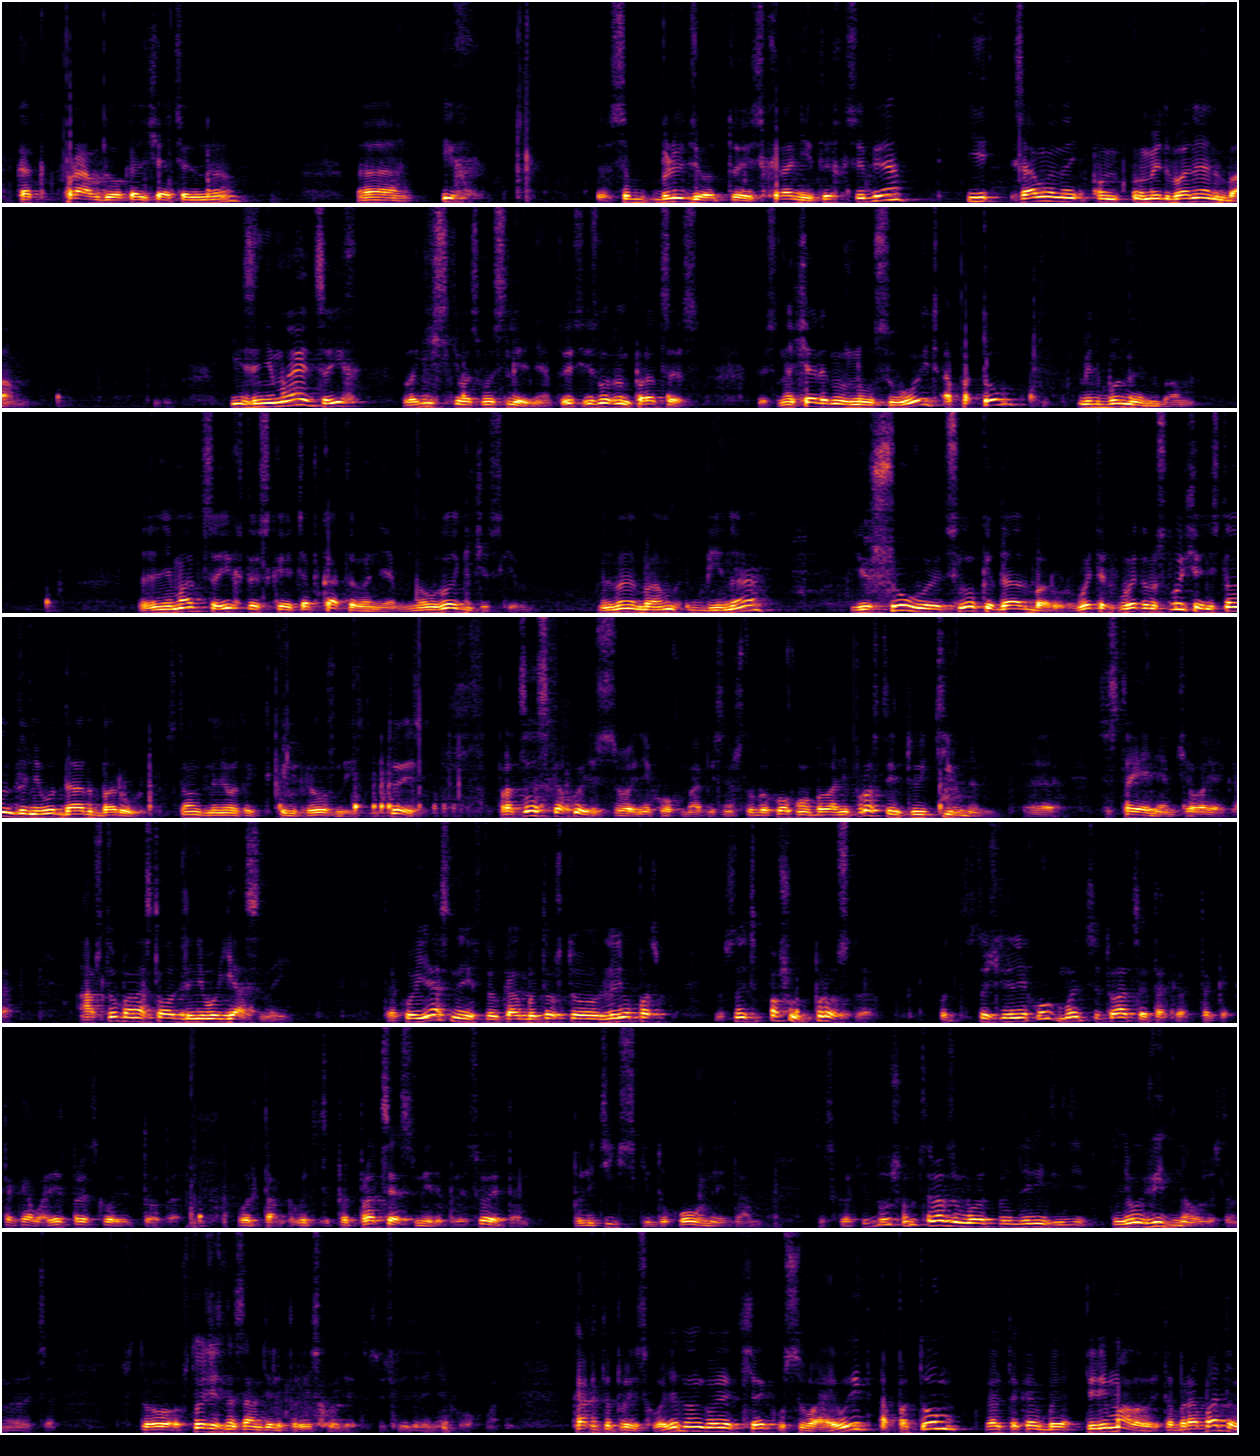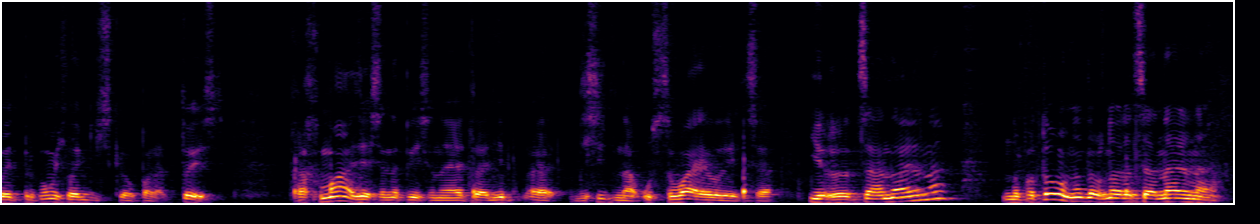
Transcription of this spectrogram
как правду окончательную, э, их соблюдет, то есть хранит их в себе, и самое умидбаненбам. И занимается их логическим осмыслением. То есть изложен процесс. То есть вначале нужно усвоить, а потом мидбоненбам. Заниматься их, так сказать, обкатыванием, но логическим. Мидбоненбам бина слог и дат барур. В, этих, в этом случае они станут для него дат барур, станут для него такой непреложной истиной. То есть процесс какой существования хохма описан, чтобы хохма была не просто интуитивным э, состоянием человека, а чтобы она стала для него ясной. Такой ясной, что как бы то, что для него, знаете, пошут просто. Вот с точки зрения хохма, эта ситуация такова, такова. Здесь происходит то-то. Вот там какой-то процесс в мире происходит, там, политический, духовный, там, так сказать, душ, он сразу может определить, где, для него видно уже становится, что, что здесь на самом деле происходит с точки зрения хохма. Как это происходит? Он говорит, человек усваивает, а потом как-то как бы перемалывает, обрабатывает при помощи логического аппарата. То есть хохма, здесь написано, это э, действительно усваивается иррационально, но потом она должна рационально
